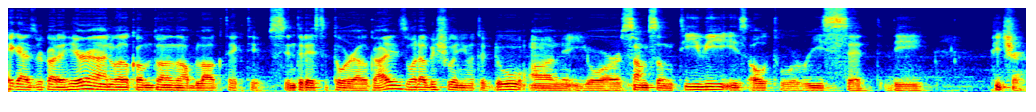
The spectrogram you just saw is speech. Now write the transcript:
Hey guys, Ricardo here and welcome to another blog tech tips. In today's tutorial guys, what I'll be showing you to do on your Samsung TV is how to reset the picture.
